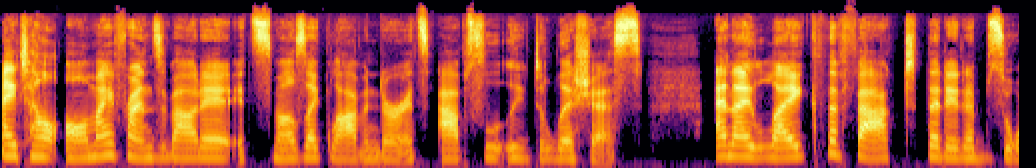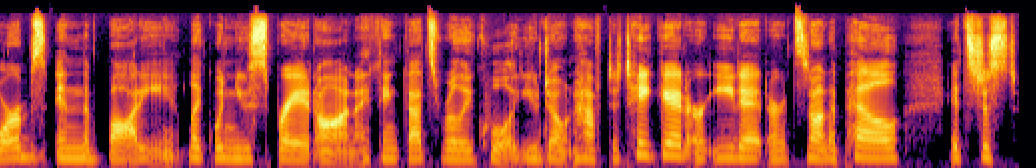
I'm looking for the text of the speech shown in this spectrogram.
I tell all my friends about it. It smells like lavender. It's absolutely delicious. And I like the fact that it absorbs in the body, like when you spray it on. I think that's really cool. You don't have to take it or eat it, or it's not a pill. It's just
